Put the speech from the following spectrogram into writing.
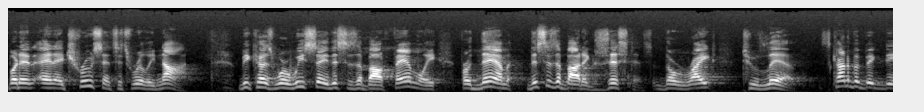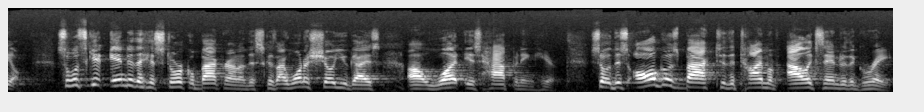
but in, in a true sense, it's really not. Because where we say this is about family, for them, this is about existence, the right to live. It's kind of a big deal. So let's get into the historical background of this because I want to show you guys uh, what is happening here. So this all goes back to the time of Alexander the Great.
